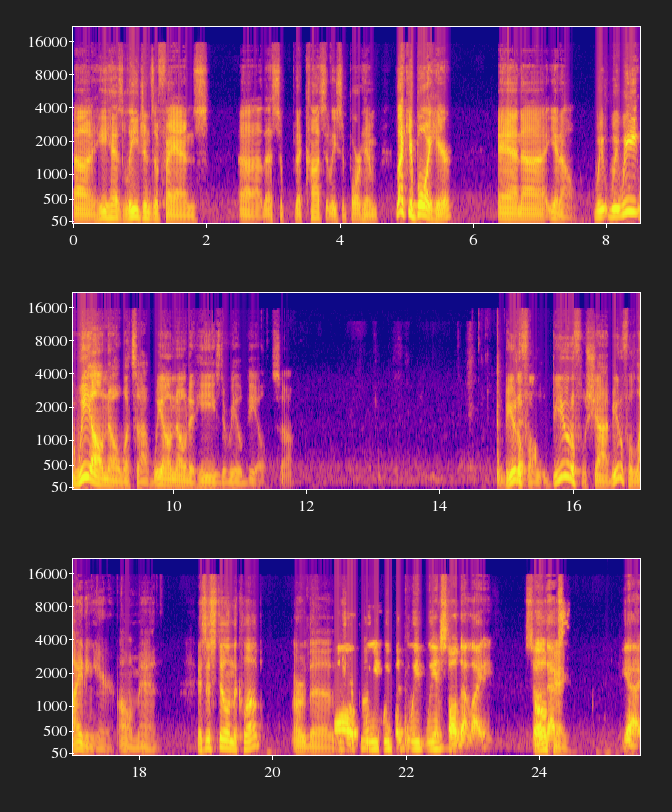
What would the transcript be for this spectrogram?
Uh, he has legions of fans uh, that su- that constantly support him, like your boy here. And uh, you know, we we we we all know what's up. We all know that he's the real deal. So beautiful, beautiful shot, beautiful lighting here. Oh man, is this still in the club or the? the Oh, club? we we put we we installed that lighting, so Okay. that's yeah.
